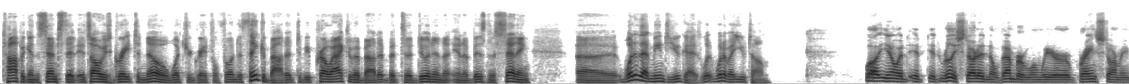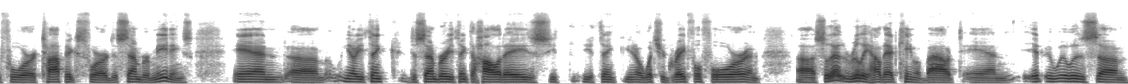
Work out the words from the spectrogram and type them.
topic in the sense that it's always great to know what you're grateful for and to think about it, to be proactive about it, but to do it in a, in a business setting uh, what did that mean to you guys? What, what about you, Tom? Well, you know, it, it, it, really started in November when we were brainstorming for topics for our December meetings. And, um, you know, you think December, you think the holidays, you, you think, you know, what you're grateful for. And uh, so that's really how that came about. And it, it was, um,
